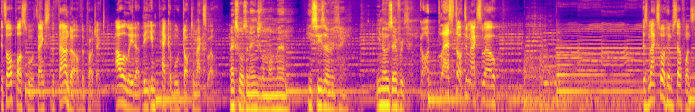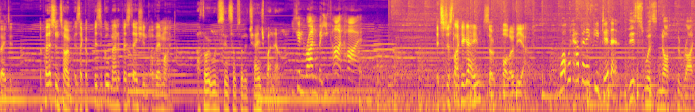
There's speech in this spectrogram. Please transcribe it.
It's all possible thanks to the founder of the project, our leader, the impeccable Dr. Maxwell. Maxwell's an angel among men. He sees everything. He knows everything. God bless Dr. Maxwell! As Maxwell himself once stated, a person's home is like a physical manifestation of their mind. I thought we would have seen some sort of change by now. You can run, but you can't hide. It's just like a game, so follow the app. What would happen if you didn't? This was not the right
